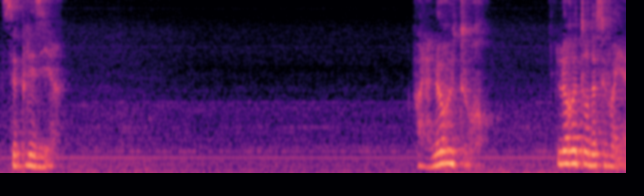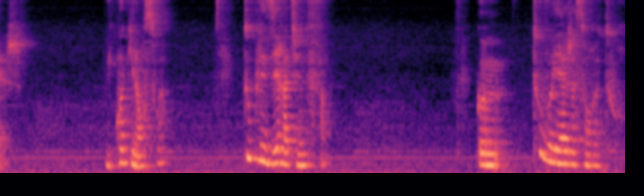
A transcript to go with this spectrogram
ce plaisir. Voilà le retour, le retour de ce voyage. Mais quoi qu'il en soit, tout plaisir a une fin. Comme tout voyage a son retour.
